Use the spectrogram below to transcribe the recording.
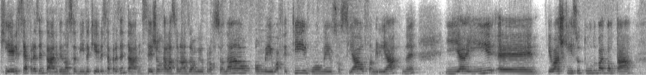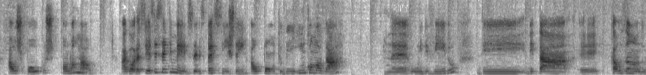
que eles se apresentarem, de nossa vida que eles se apresentarem, sejam relacionados ao meio profissional, ao meio afetivo, ao meio social, familiar, né? E aí é, eu acho que isso tudo vai voltar aos poucos ao normal. Agora, se esses sentimentos eles persistem ao ponto de incomodar né, o indivíduo, de estar tá, é, causando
